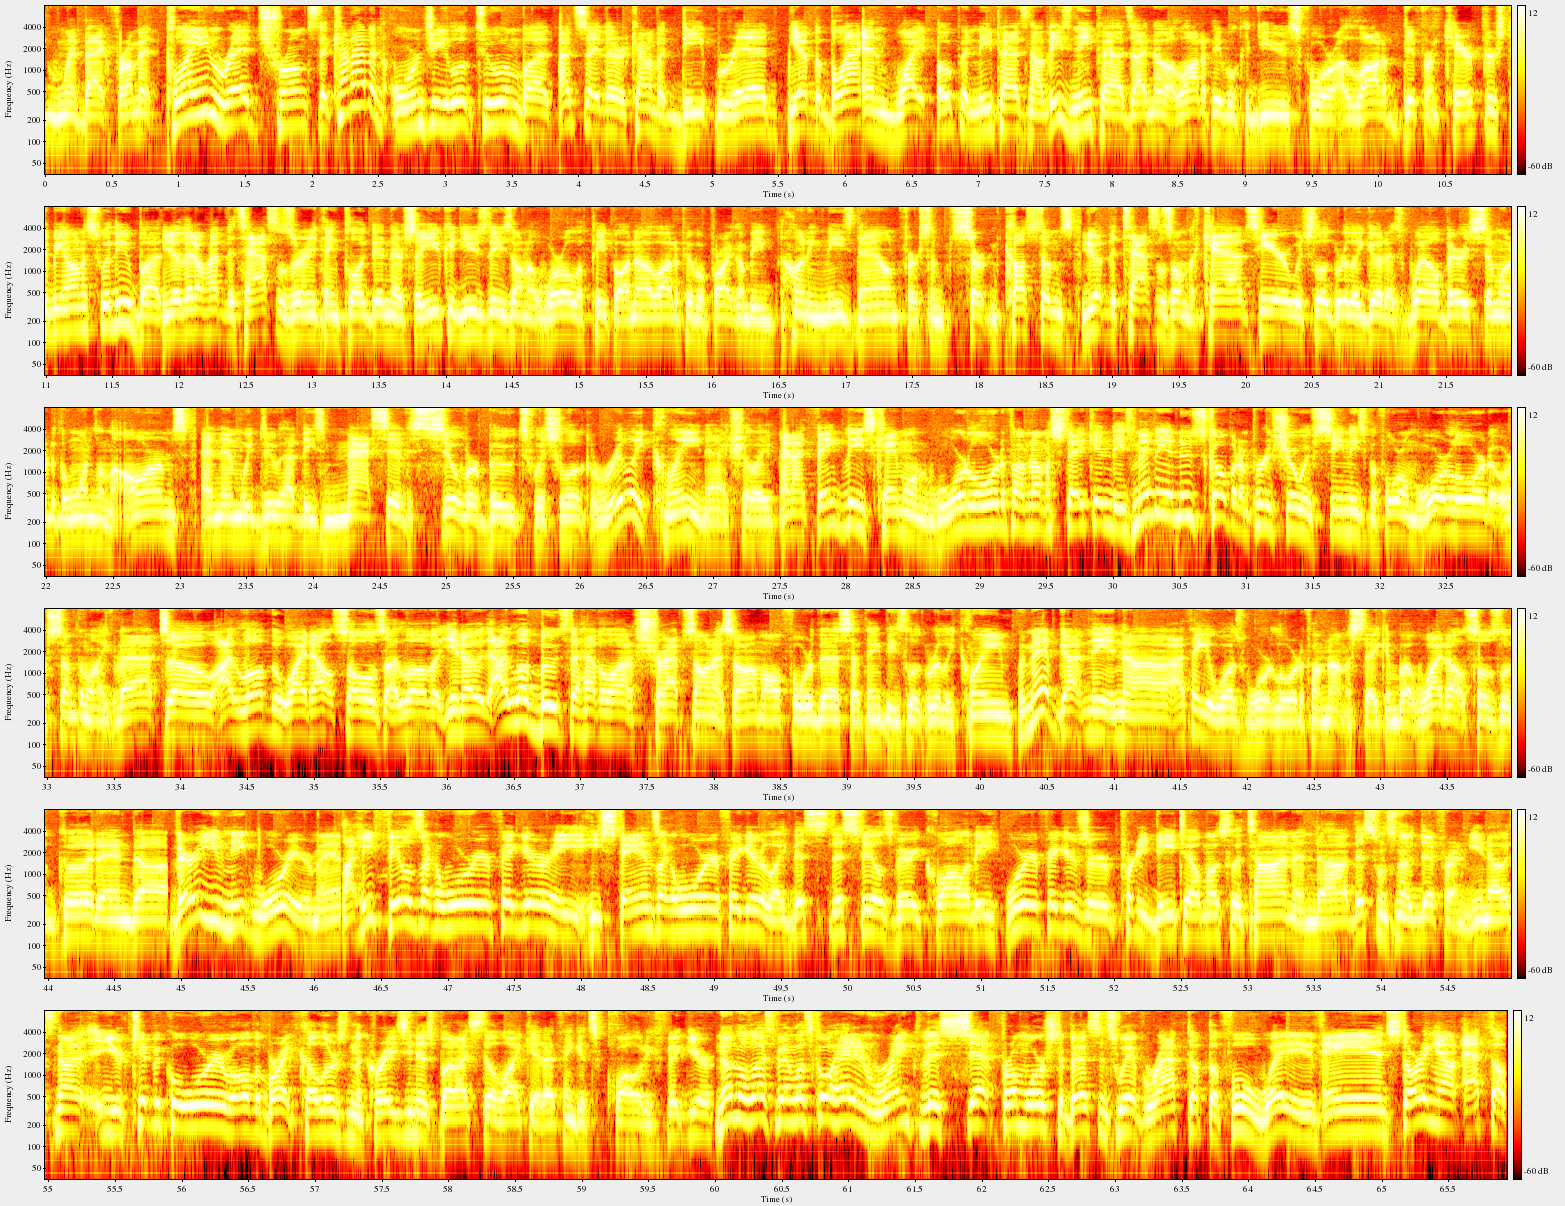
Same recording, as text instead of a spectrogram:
went back from it. Plain red trunks. They kind of have an orangey look to them, but I'd say they're kind of a deep red. You have the black and white open knee pads. Now, these knee pads I know a lot of people could use for a lot of different characters, to be honest with you, but, you know, they don't have the tassels or anything plugged in there, so you could use these on a whirl of people. I know a lot of people are probably going to be hunting these down for some certain customs. You do have the tassels on the calves here, which look really good as well. Very similar to the ones on the arms. And then we do have these massive silver boots, which look really clean, actually. And I think these came on Warlord, if I'm not mistaken. These may be a new scope, but I'm pretty sure we've seen these before on Warlord or something like that. So I love the white outsoles. I love it. You know, I love boots that have a lot of straps on it, so I'm all for this. I think these look really clean. We may have gotten in, uh, I think it was Warlord, if I'm not mistaken, but white outsoles look good and uh, very unique warrior, man. Like, he feels like a warrior figure. He, he stands like a warrior figure. Like, this, this feels very quality. Warrior figures are pretty detailed most of the time, and uh, this one's no different. You know, it's not your typical warrior with all the bright colors and the craziness, but I still like it. I think it's a quality figure. Nonetheless, man, let's go ahead and rank this set from worst to best since we have wrapped up the full wave. And starting out at the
